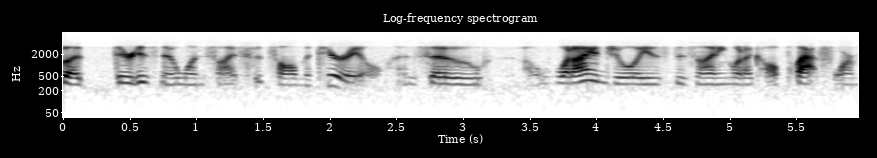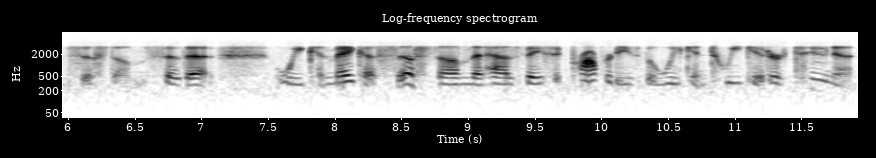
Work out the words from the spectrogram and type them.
but there is no one size fits all material. And so uh, what I enjoy is designing what I call platform systems so that we can make a system that has basic properties, but we can tweak it or tune it.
